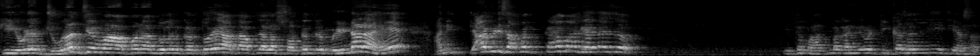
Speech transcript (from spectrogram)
की एवढ्या जोरात जेव्हा आपण आंदोलन करतोय आता आपल्याला स्वातंत्र्य मिळणार आहे आणि त्यावेळेस आपण का मागे हटायचं? इथं महात्मा गांधींवर टीका झालेली इतिहासात.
